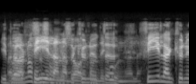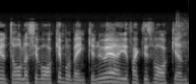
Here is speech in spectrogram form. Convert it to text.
i början av Filan säsongen så kunde ju inte eller? Filan kunde ju inte hålla sig vaken på bänken. Nu är Nej. han ju faktiskt vaken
